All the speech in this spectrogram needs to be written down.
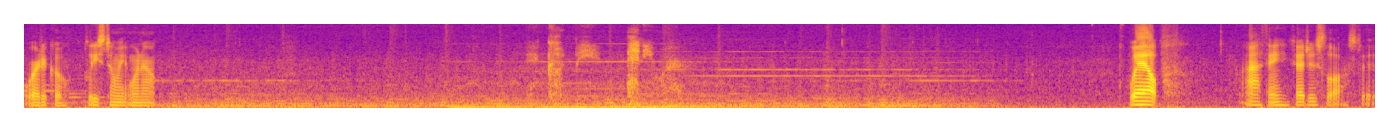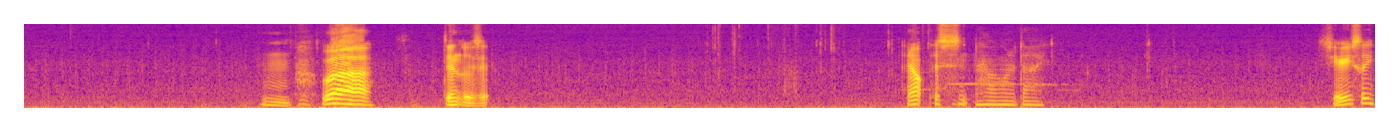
Where'd it go? Please tell me it went out. Well, I think I just lost it. Hmm. Wah! Didn't lose it. No, this isn't how I want to die. Seriously?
